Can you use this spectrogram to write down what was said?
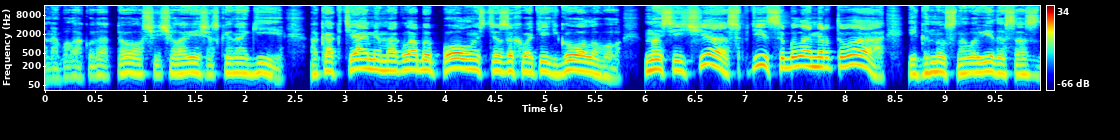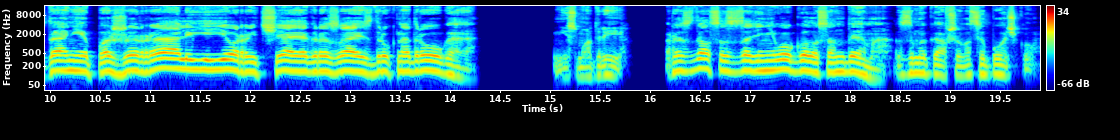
Она была куда толще человеческой ноги, а когтями могла бы полностью захватить голову. Но сейчас птица была мертва, и гнусного вида создания пожирали ее, рыча и огрызаясь друг на друга. «Не смотри!» — раздался сзади него голос Андема, замыкавшего цепочку.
